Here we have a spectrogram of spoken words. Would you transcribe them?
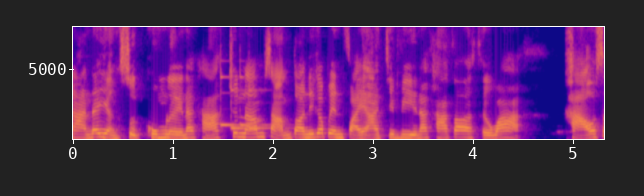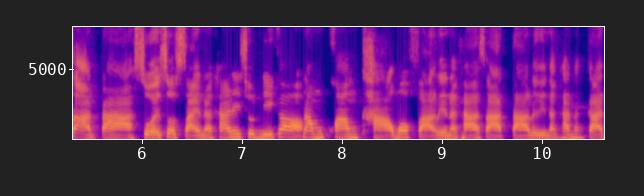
งานได้อย่างสุดคุ้มเลยนะคะ ชุดน้ำสามตอนนี้ก็เป็นไฟ RGB นะคะ ก็ถือว่าขาวสะอาดตาสวยสดใสนะคะ ในชุดนี้ก็นำความขาวมาฝากเลยนะคะสะอาดตาเลยนะคะ ทั้งการ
